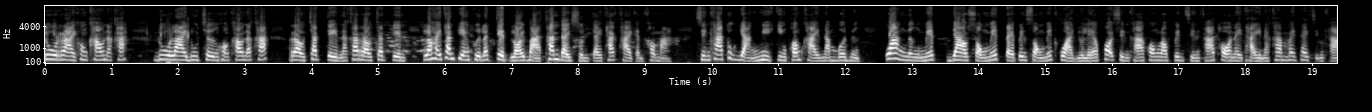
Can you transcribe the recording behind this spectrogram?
ดูลายของเขานะคะ ดูลายดูเชิงของเขานะคะ เราชัดเจนนะคะ เราชัดเจน เราให้ท่านเพียงพื้นละ 700 บาทท่านใดสนใจทักทายกันเข้ามา สินค้าทุกอย่างมีจริงพร้อมขายนัมเบอร์หนึ่ง กว้าง 1 เมตร ยาว 2 เมตร แต่เป็น 2 เมตรกว่าอยู่แล้ว เพราะสินค้าของเราเป็นสินค้าทอในไทยนะคะ ไม่ใช่สินค้า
